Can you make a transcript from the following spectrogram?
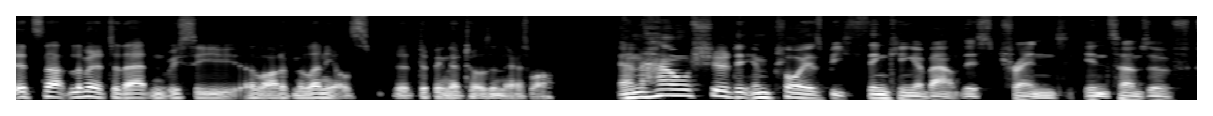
it's not limited to that and we see a lot of millennials uh, dipping their toes in there as well. And how should employers be thinking about this trend in terms of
